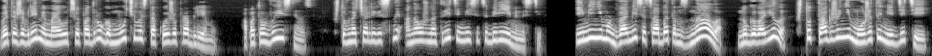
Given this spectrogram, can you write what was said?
В это же время моя лучшая подруга мучилась такой же проблемой. А потом выяснилось, что в начале весны она уже на третьем месяце беременности и минимум два месяца об этом знала, но говорила, что также не может иметь детей.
